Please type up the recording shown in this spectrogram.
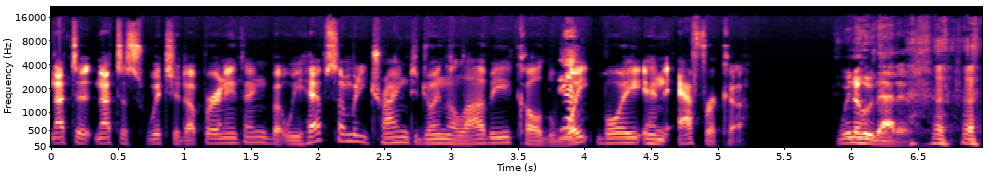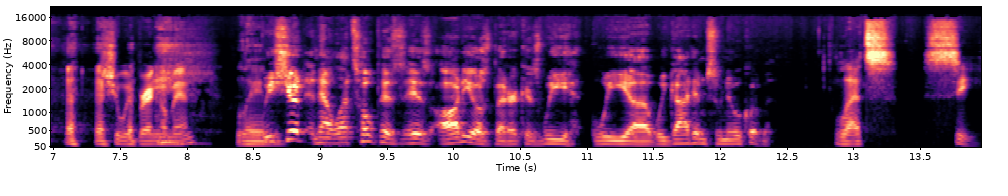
not to not to switch it up or anything, but we have somebody trying to join the lobby called Yeah. White Boy in Africa. We know who that is. Should we bring him in? Lame. We should now. Let's hope his his audio is better because we we uh, we got him some new equipment. Let's see.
